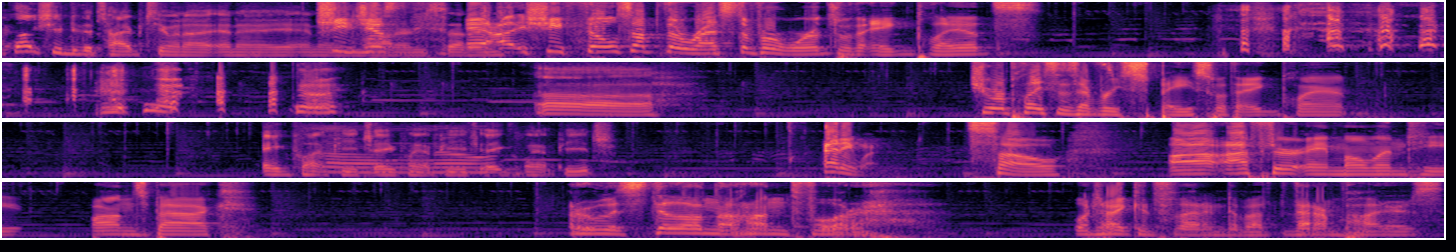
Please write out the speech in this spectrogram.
feel like she'd be the type to in a in a in a She just modern setting. uh, she fills up the rest of her words with eggplants. Uh, She replaces every space with eggplant. eggplant peach, Oh, eggplant no. peach, eggplant peach. Anyway, so uh, after a moment, he responds back. I was still on the hunt for what I could find about vampires.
